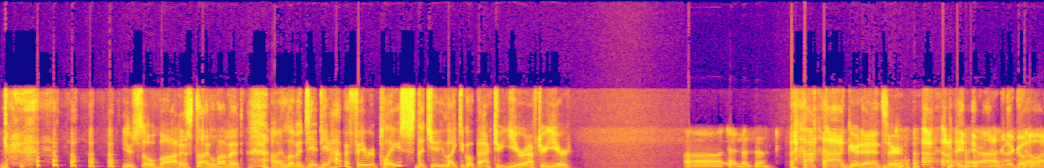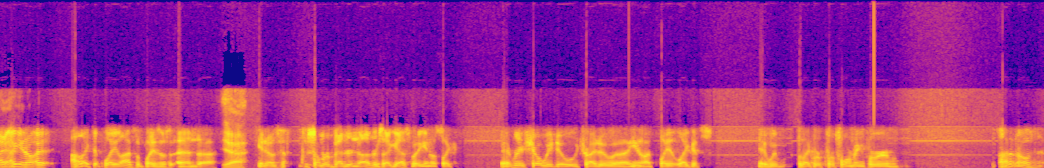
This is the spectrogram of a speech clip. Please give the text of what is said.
you're so modest. I love it. I love it. Do you, do you have a favorite place that you like to go back to year after year? Uh, Edmonton. Good answer. I knew you were gonna go. No, I, I- you know, I, I like to play lots of places, and uh, yeah. you know, some are better than others, I guess. But you know, it's like every show we do, we try to, uh, you know, I play it like it's, we like we're performing for, I don't know,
